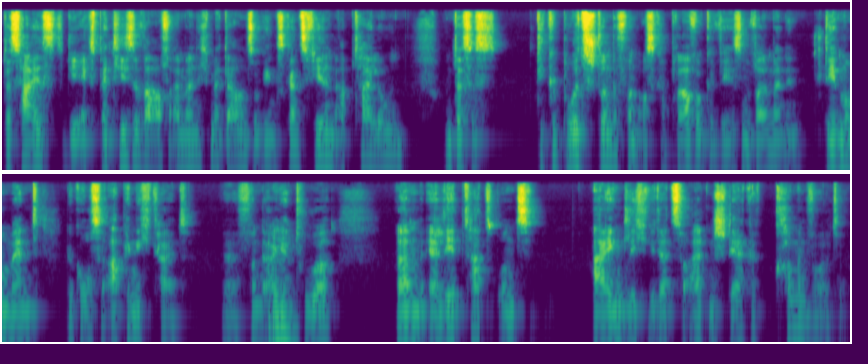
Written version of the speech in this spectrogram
Das heißt, die Expertise war auf einmal nicht mehr da und so ging es ganz vielen Abteilungen. Und das ist die Geburtsstunde von Oscar Bravo gewesen, weil man in dem Moment eine große Abhängigkeit äh, von der mhm. Agentur mhm. ähm, erlebt hat und eigentlich wieder zur alten Stärke kommen wollte.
